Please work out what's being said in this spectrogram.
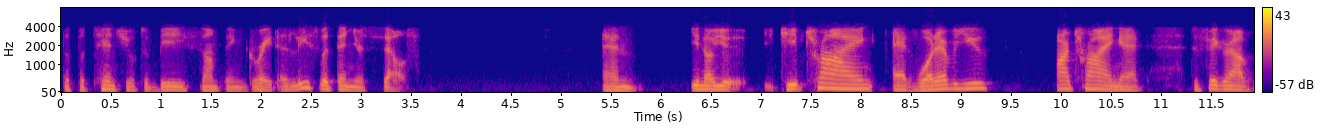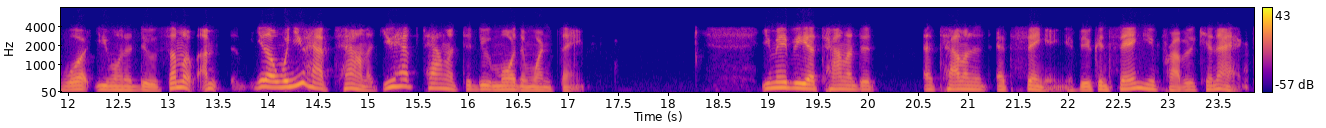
the potential to be something great, at least within yourself. And you know, you, you keep trying at whatever you are trying at to figure out what you want to do. Some of, I'm, you know, when you have talent, you have talent to do more than one thing. You may be a talented, a talented at singing. If you can sing, you probably can act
